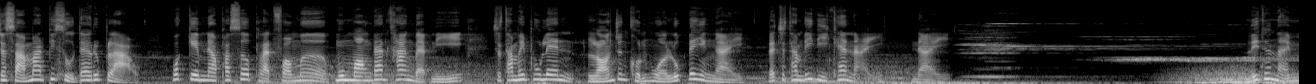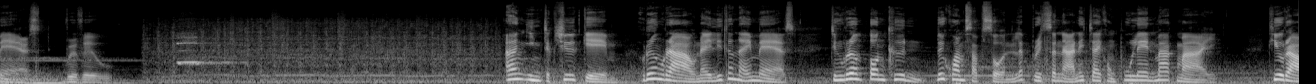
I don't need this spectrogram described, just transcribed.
จะสามารถพิสูจน์ได้หรือเปล่า ว่าเกมแนวพัซเซิลแพลตฟอร์มเมอร์มุมมองด้านข้างแบบนี้ จะทำให้ผู้เล่นหลอนจนขนหัวลุกได้ยังไง และจะทำได้ดีแค่ไหนใน Little Nightmares Review อ้างอิงจากชื่อเกม เรื่องราวใน Little Nightmares จึงเริ่มต้นขึ้นด้วยความสับสนและปริศนาในใจของผู้เล่นมากมาย ที่เรา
